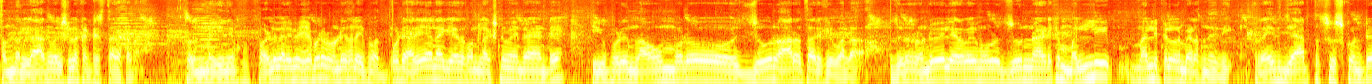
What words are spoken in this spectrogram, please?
తొందర లేత వయసులో కట్టిస్తారు అక్కడ. రెండు ఎన్ని పళ్ళు కలిపేసేపటి రెండు వేసలు అయిపోద్ది. ఇప్పుడు హర్యానా గేదె కొన్ని లక్షణం ఏంటంటే ఇప్పుడు నవంబరు జూన్ ఆరో తారీఖు ఇవాళ. రెండు వేల ఇరవై మూడు జూన్ నాటికి మళ్ళీ మళ్ళీ పిల్లలు పెడుతుంది ఇది. రైతు జాగ్రత్త చూసుకుంటే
